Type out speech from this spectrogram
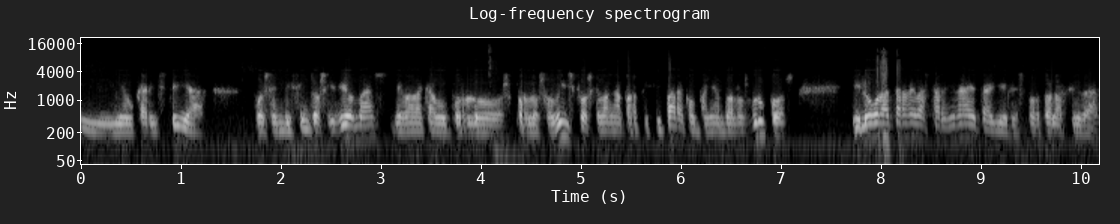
y Eucaristía pues en distintos idiomas, llevada a cabo por los, por los obispos que van a participar acompañando a los grupos. Y luego la tarde va a estar llena de talleres por toda la ciudad.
